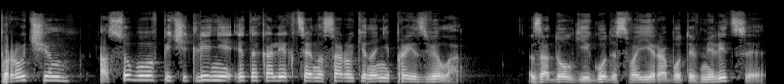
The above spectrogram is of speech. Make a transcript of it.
Впрочем, особого впечатления эта коллекция на Сорокина не произвела. За долгие годы своей работы в милиции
